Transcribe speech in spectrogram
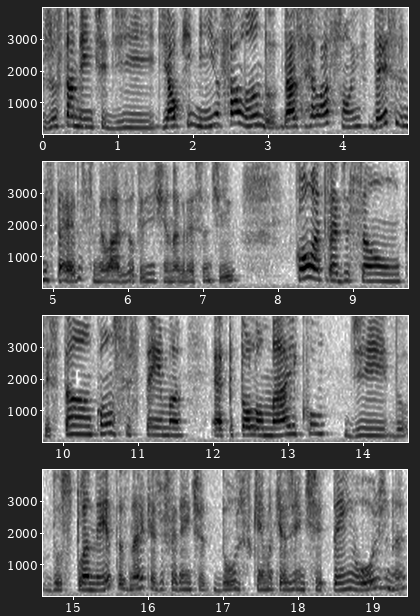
justamente de, de alquimia falando das relações desses mistérios similares ao que a gente tinha na Grécia Antiga com a tradição cristã, com o sistema é, ptolomaico de, do, dos planetas, né, que é diferente do esquema que a gente tem hoje, né?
